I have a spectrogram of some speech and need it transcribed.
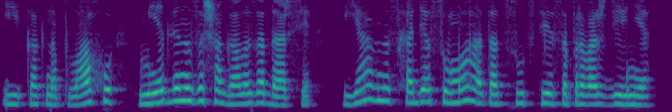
и, как на плаху, медленно зашагала за Дарси, явно сходя с ума от отсутствия сопровождения.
